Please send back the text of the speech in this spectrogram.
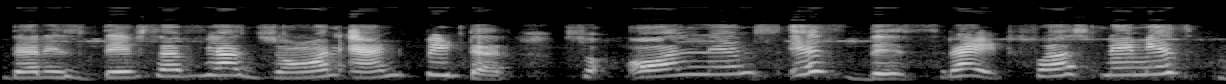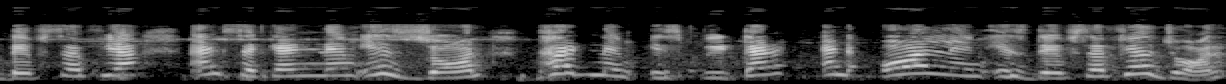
there is Devsafia, John and Peter. So all names is this right. First name is Devsafia and second name is John. Third name is Peter and all name is Devsafia, John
